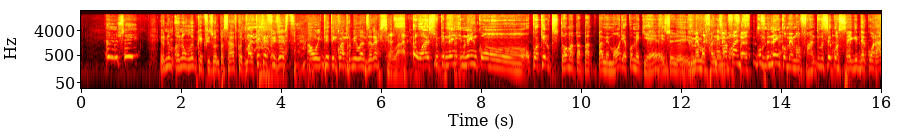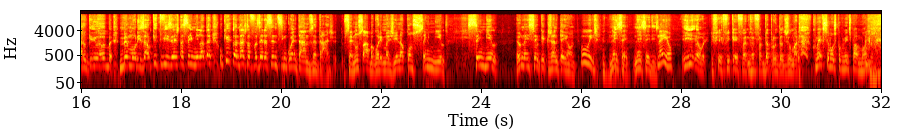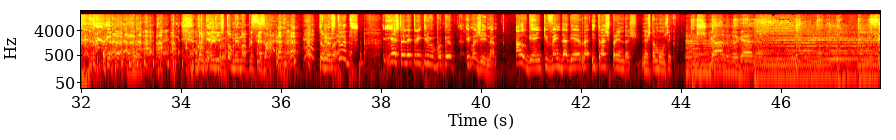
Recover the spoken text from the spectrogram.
eu não sei. Eu não, eu não me lembro o que é que fiz o ano passado, quanto mais. Tu o que é que fizeste há 84 mil anos atrás? Sei lá. Eu acho que nem, nem com, com aquilo que se toma para a memória, como é que é? Isso, Memofante. Memofante. O- Nem com memofante você consegue decorar o que memorizar o que é que fizeste há 100 mil atrás. O que é que andaste a fazer há 150 anos atrás? Você não sabe, agora imagina com 100 mil. 100 mil. Eu nem sei o que é que jantei ontem. Ui. Nem sei, nem sei disso. Nem eu. E eu, Fiquei fã da, da pergunta do Gilmar. Como é que chamam os cumprimentos para a memória? como quem diz, estou mesmo a precisar. Estou mesmo a- todos. E esta letra é incrível porque, imagina, alguém que vem da guerra e traz prendas nesta música. Chegada da guerra.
